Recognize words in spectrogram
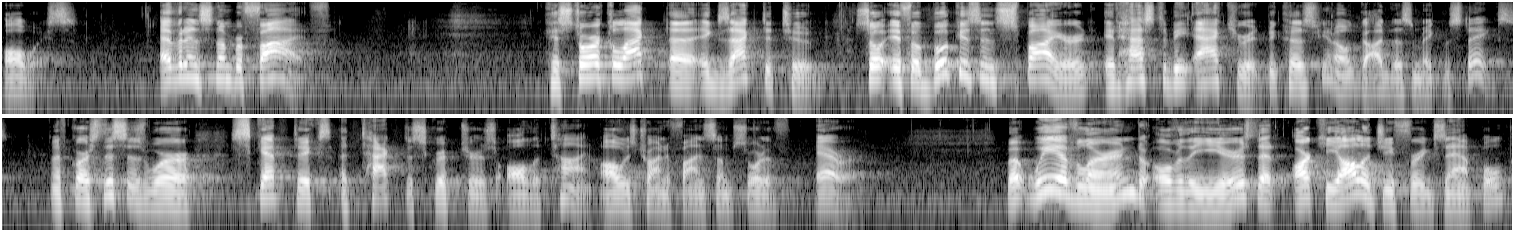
always. Evidence number five, historical act, uh, exactitude. So if a book is inspired, it has to be accurate because you know, God doesn't make mistakes. And of course, this is where skeptics attack the scriptures all the time, always trying to find some sort of error. But we have learned over the years that archaeology, for example,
